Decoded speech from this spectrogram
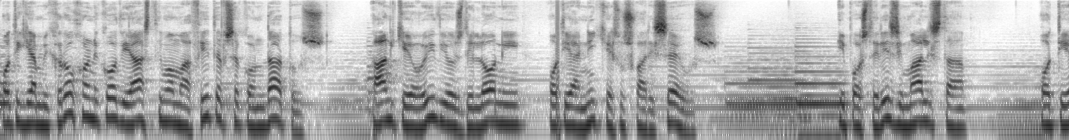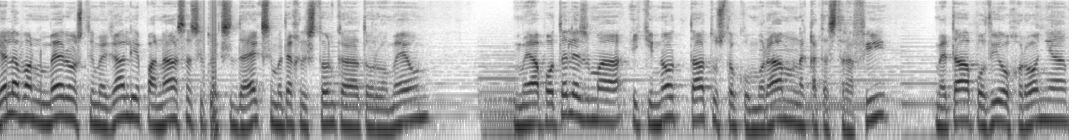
ότι για μικρό χρονικό διάστημα μαθήτευσε κοντά τους, αν και ο ίδιος δηλώνει ότι ανήκε στους Φαρισαίους. Υποστηρίζει μάλιστα ότι έλαβαν μέρος στη Μεγάλη Επανάσταση του 66 μετά Χριστόν κατά το Ρωμαίων με αποτέλεσμα η κοινότητά τους στο Κουμράμ να καταστραφεί μετά από δύο χρόνια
